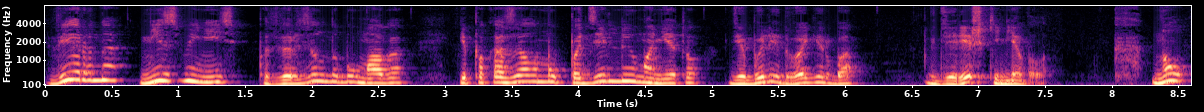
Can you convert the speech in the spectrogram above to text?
«Верно, не изменить», – подтвердил на бумага и показал ему поддельную монету, где были два герба, где решки не было. Ну,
